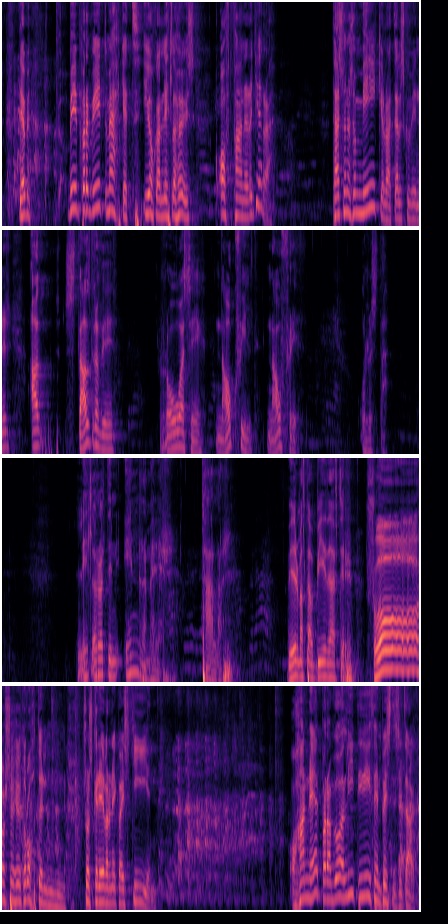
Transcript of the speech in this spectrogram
við bara vitum ekkert í okkar litla haus oft hvað hann er að gera. Þess vegna er svo mikilvægt, elsku vinnir að staldra við róa sig nákvíld, náfrið og hlusta. Lilla röttin innra með þér talar. Við erum alltaf að býða eftir svo segir drottin svo skrifar hann eitthvað í skíin og hann er bara mjög lítið í þeim business í dag.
